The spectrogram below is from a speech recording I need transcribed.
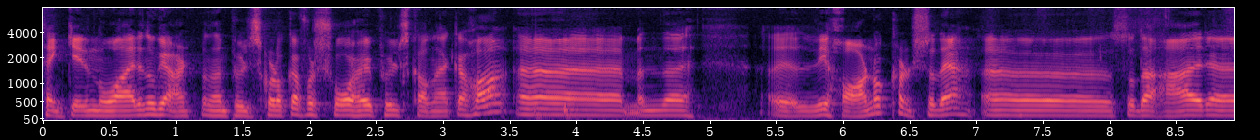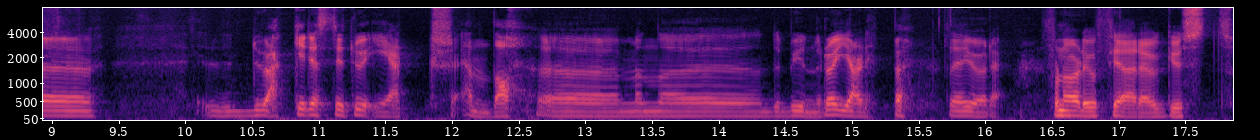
tenker nå er det noe gærent med den pulsklokka, for så høy puls kan jeg ikke ha. men vi har nok kanskje det. så det er du er ikke restituert enda, men det begynner å hjelpe. Det gjør det. For nå er det jo 4. august,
